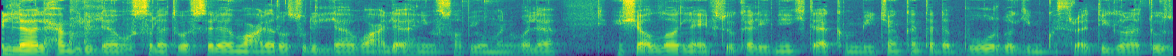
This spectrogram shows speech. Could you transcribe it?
Bismillah, Alhamdulillah, wassalatu wassalamu ala rasulillah wa ala ahli washabi wa man wala. InsyaAllah dalam episod kali ini kita akan membincangkan tadabur bagi muka surat 320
